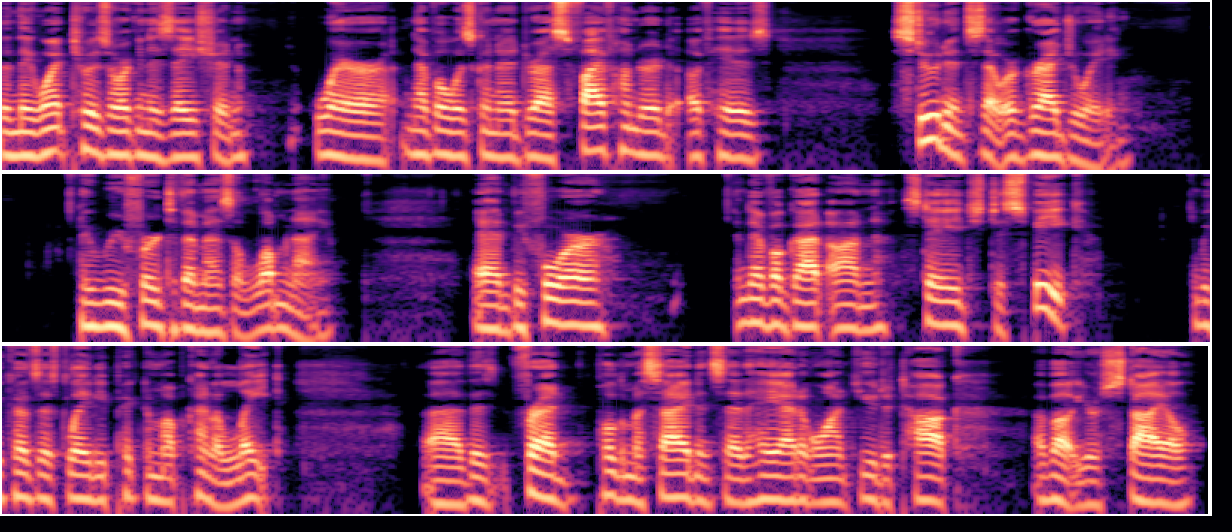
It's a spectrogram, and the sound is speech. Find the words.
Then they went to his organization where Neville was going to address 500 of his students that were graduating. He referred to them as alumni. And before Neville got on stage to speak, because this lady picked him up kind of late, uh, this, Fred pulled him aside and said, Hey, I don't want you to talk about your style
